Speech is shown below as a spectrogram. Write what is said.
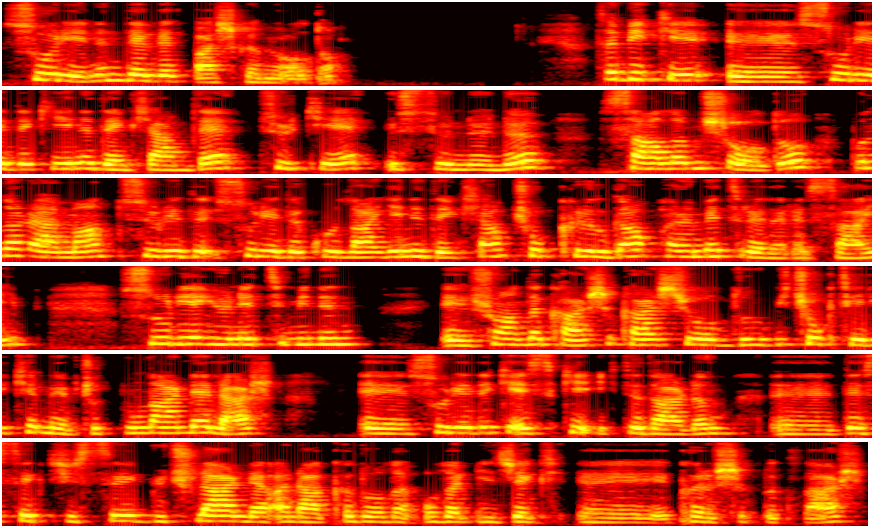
Suriye'nin devlet başkanı oldu. Tabii ki e, Suriye'deki yeni denklemde Türkiye üstünlüğünü sağlamış oldu. Buna rağmen Suriye'de, Suriye'de kurulan yeni denklem çok kırılgan parametrelere sahip. Suriye yönetiminin e, şu anda karşı karşıya olduğu birçok tehlike mevcut. Bunlar neler? e, Suriye'deki eski iktidarın e, destekçisi güçlerle alakalı ol, olabilecek e, karışıklıklar,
